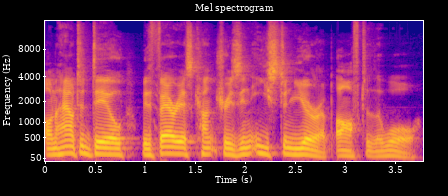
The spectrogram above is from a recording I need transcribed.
on how to deal with various countries in Eastern Europe after the war.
